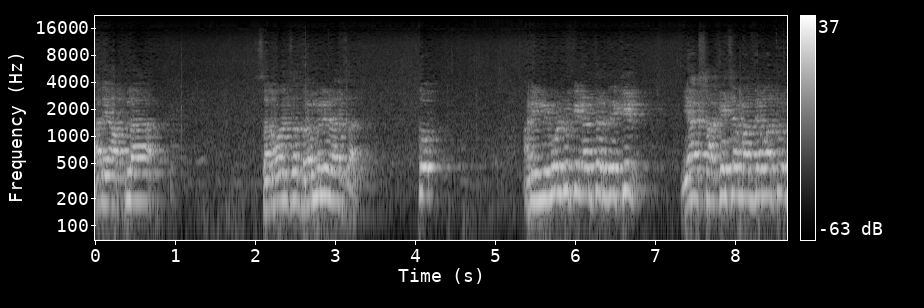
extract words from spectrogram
आणि आपला सर्वांचा भ्रमनिराचा तो आणि निवडणुकीनंतर देखील या शाखेच्या माध्यमातून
